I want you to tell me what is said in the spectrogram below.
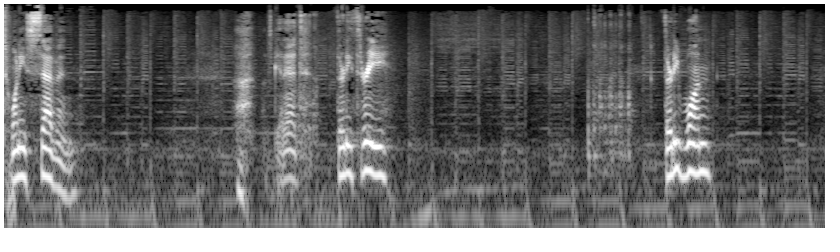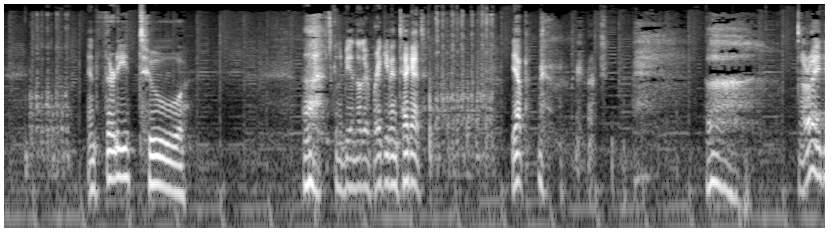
27. It. 33. 31. And 32. Ah, it's gonna be another break-even ticket. Yep. all right,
